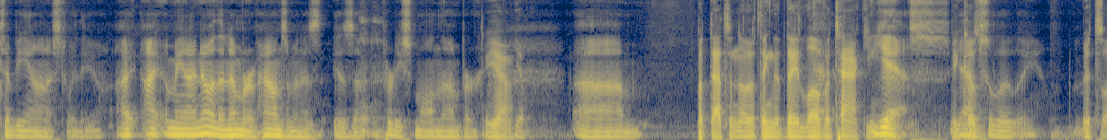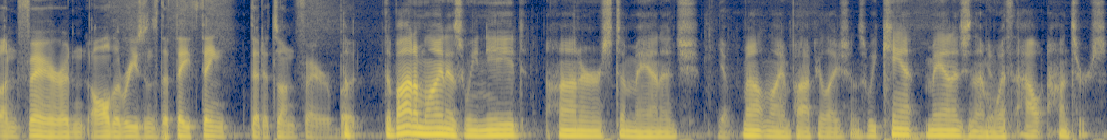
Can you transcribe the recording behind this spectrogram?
to be honest with you. I, I, I mean, I know the number of houndsmen is is a pretty small number. Yeah. Yep. Um, but that's another thing that they love attacking. Yes, Because- absolutely. It's unfair and all the reasons that they think that it's unfair. But The bottom line is we need hunters to manage Yep. mountain lion populations. We can't manage them without hunters.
